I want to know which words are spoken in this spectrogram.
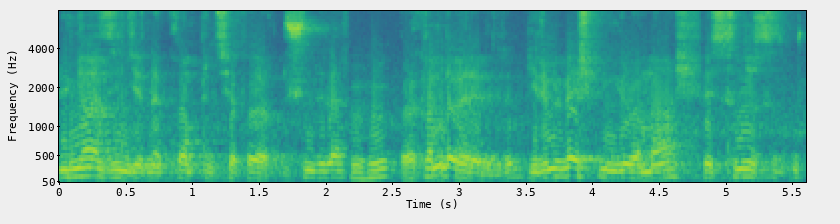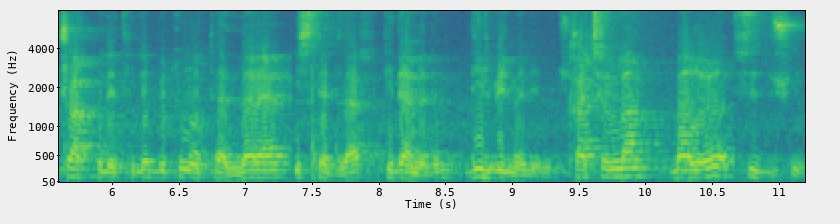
dünya zincirine komple şef olarak düşündüler. Rakamı da verebilirim. 25 bin euro maaş ve sınırsız uçak biletiyle bütün otellere istediler. Gidemedim. Dil bilmediğim için. Kaçırılan balığı siz düşünün.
